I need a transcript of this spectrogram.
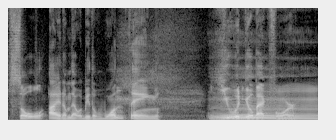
sole item that would be the one thing you would go back for.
